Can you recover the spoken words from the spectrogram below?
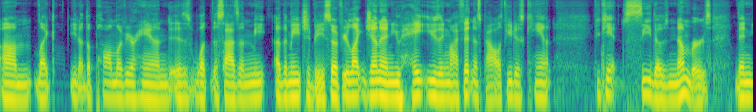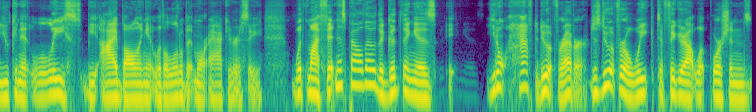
um, like you know the palm of your hand is what the size of meat of the meat should be. So if you're like Jenna and you hate using MyFitnessPal, if you just can't if you can't see those numbers, then you can at least be eyeballing it with a little bit more accuracy. With MyFitnessPal though, the good thing is it, you don't have to do it forever. Just do it for a week to figure out what portions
